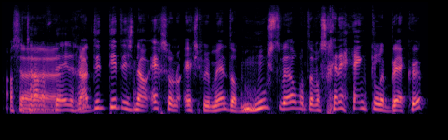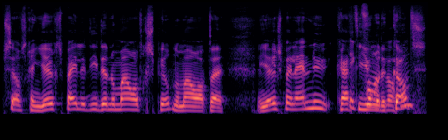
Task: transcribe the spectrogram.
als centrale uh, verdediger? Nou, dit, dit is nou echt zo'n experiment. Dat moest wel, want er was geen enkele backup. Zelfs geen jeugdspeler die er normaal had gespeeld. Normaal had hij een jeugdspeler. En nu krijgt die jongen de kans. Goed.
